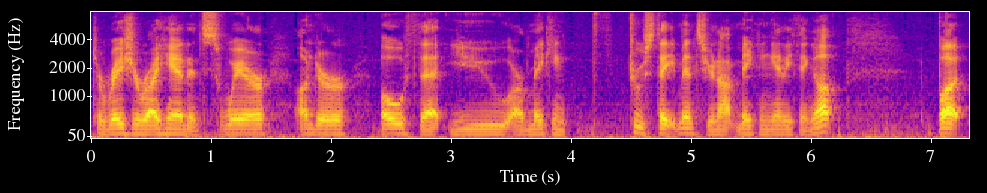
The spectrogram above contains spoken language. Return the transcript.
to raise your right hand and swear under oath that you are making true statements, you're not making anything up. But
